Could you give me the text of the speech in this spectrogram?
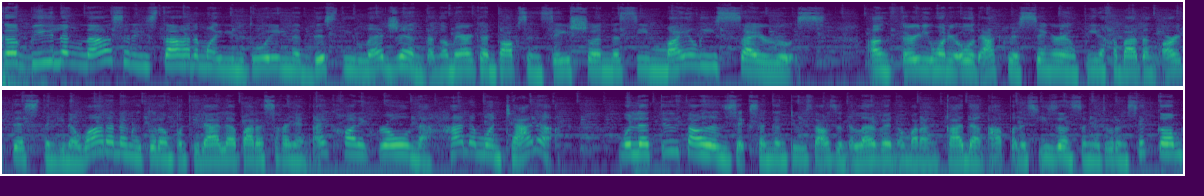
Kabilang na sa listahan ng mga inuturing na Disney legend ang American pop sensation na si Miley Cyrus. Ang 31-year-old actress-singer ang pinakabatang artist na ginawaran ng naturang pagkilala para sa kanyang iconic role na Hannah Montana. Mula 2006 hanggang 2011, umarangkada ang apat na seasons ng naturang sitcom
